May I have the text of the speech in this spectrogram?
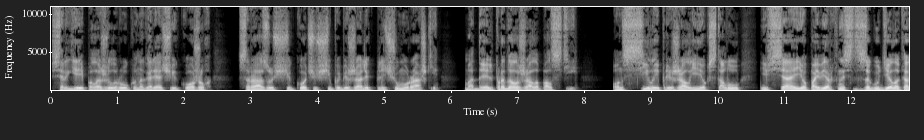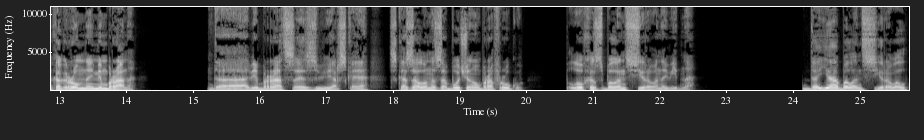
Сергей положил руку на горячий кожух, сразу щекочущие побежали к плечу мурашки. Модель продолжала ползти. Он с силой прижал ее к столу, и вся ее поверхность загудела, как огромная мембрана. «Да, вибрация зверская», — сказал он озабоченно, убрав руку. «Плохо сбалансировано видно». «Да я балансировал»,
